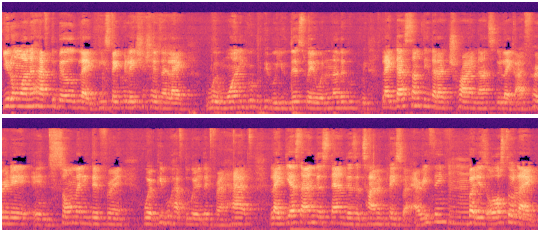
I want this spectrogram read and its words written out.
You don't want to have to build like these fake relationships and like with one group of people you this way with another group of people. like that's something that I try not to do. Like I've heard it in so many different where people have to wear different hats. Like yes, I understand there's a time and place for everything, Mhm. but it's also like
